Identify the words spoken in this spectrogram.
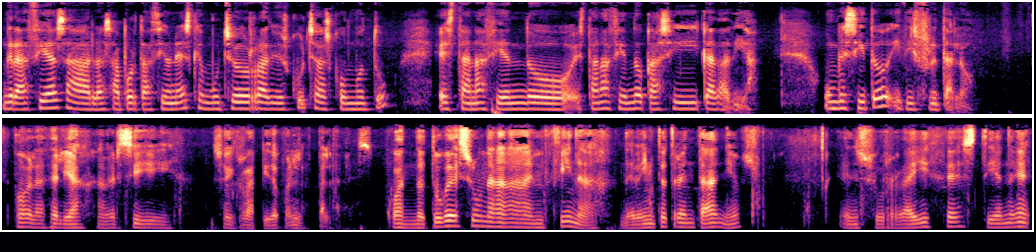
gracias a las aportaciones que muchos radioescuchas como tú están haciendo, están haciendo casi cada día. Un besito y disfrútalo. Hola Celia, a ver si soy rápido con las palabras. Cuando tú ves una encina de 20 o 30 años, en sus raíces tiene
